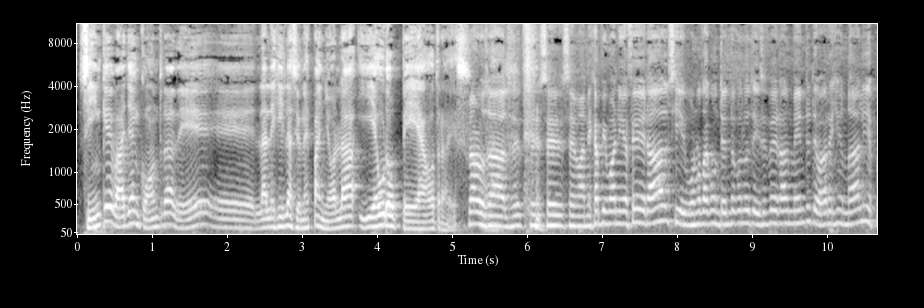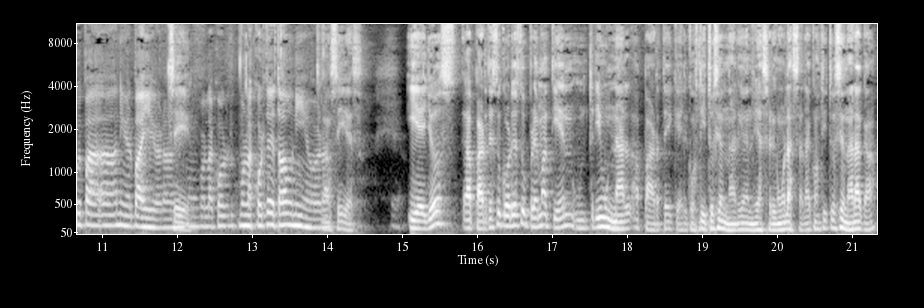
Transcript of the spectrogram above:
Sin que vaya en contra de eh, la legislación española y europea otra vez. Claro, o sea, se, se, se, maneja primero a nivel federal. Si vos no estás contento con lo que te dice federalmente, te va a regional y después a nivel país, ¿verdad? Sí. Como, con la, como las cortes de Estados Unidos, ¿verdad? Así es. Y ellos, aparte de su Corte Suprema, tienen un tribunal aparte, que es el constitucional, que vendría a ser como la sala constitucional acá.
